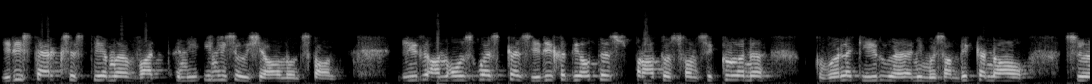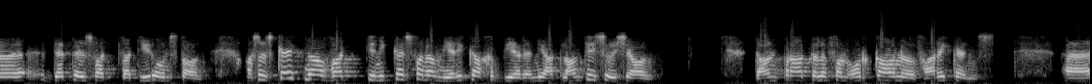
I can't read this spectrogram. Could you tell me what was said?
hierdie sterk sisteme wat in die Indiese Oseaan ontstaan. Hier aan ons ooskus, hierdie gedeeltes, praat ons van siklone gewoonlik hier in die Mosambiek-kanaal. So dit is wat wat hier ontstaan. As ons kyk na wat teen die kus van Amerika gebeur in die Atlantiese Oseaan, dan praat hulle van orkane of hurricanes. Uh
